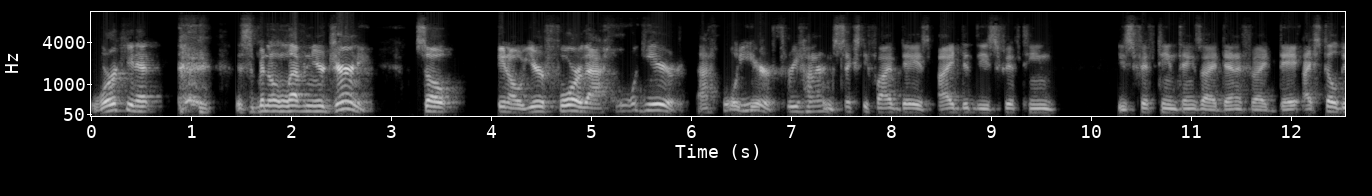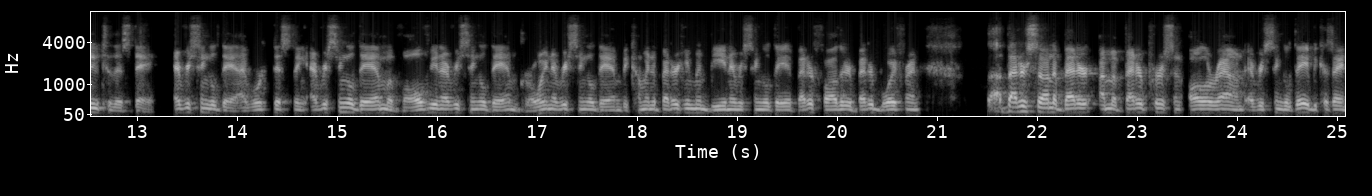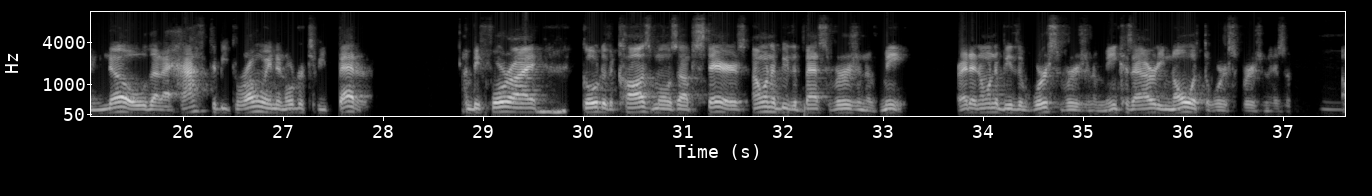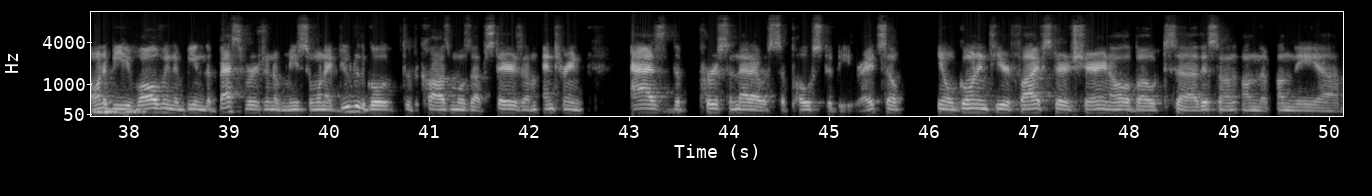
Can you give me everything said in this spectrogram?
working it, this has been an 11 year journey. So, you know, year four, that whole year, that whole year, 365 days, I did these 15 these 15 things I identified day I still do to this day. Every single day. I work this thing every single day. I'm evolving every single day. I'm growing every single day. I'm becoming a better human being every single day, a better father, a better boyfriend, a better son, a better I'm a better person all around every single day because I know that I have to be growing in order to be better. And before I go to the cosmos upstairs, I want to be the best version of me right? I don't want to be the worst version of me because I already know what the worst version is. I want to be evolving and being the best version of me. So when I do to the go to the cosmos upstairs, I'm entering as the person that I was supposed to be, right? So you know, going into year five, started sharing all about uh, this on on the on the uh,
